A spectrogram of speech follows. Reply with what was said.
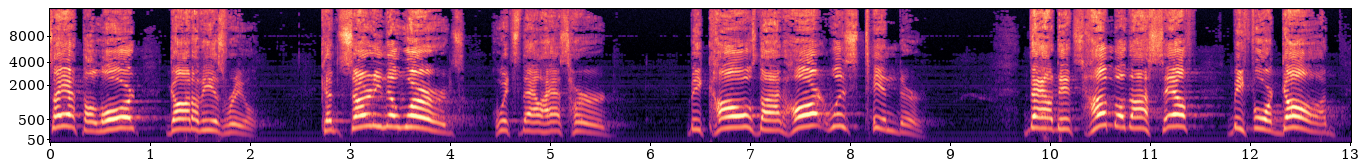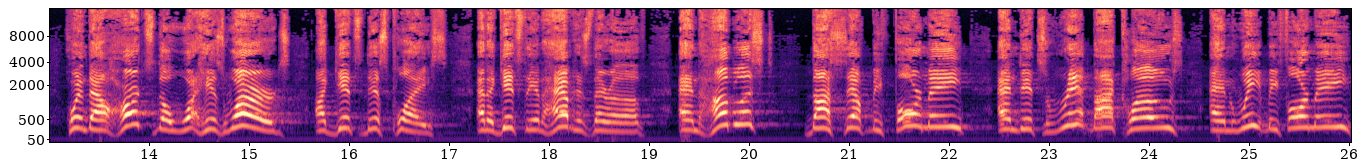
saith the Lord God of Israel, concerning the words which thou hast heard, because thine heart was tender, thou didst humble thyself before God when thou heardst the, his words against this place and against the inhabitants thereof, and humblest thyself before me, and didst rent thy clothes and weep before me,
